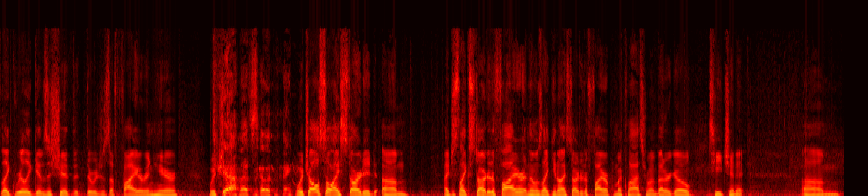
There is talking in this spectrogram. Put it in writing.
like really gives a shit that there was just a fire in here, which Yeah, that's the other thing. which also I started. Um, I just like started a fire and then was like, you know, I started a fire up in my classroom. I better go teach in it. Um,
